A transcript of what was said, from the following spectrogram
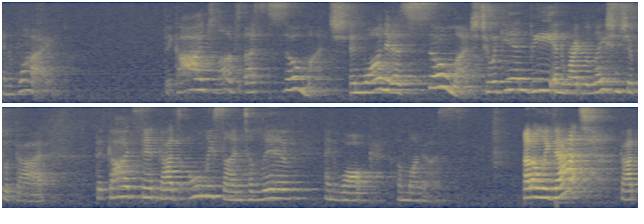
and why. That God loved us so much and wanted us so much to again be in right relationship with God that God sent God's only Son to live and walk among us. Not only that, God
